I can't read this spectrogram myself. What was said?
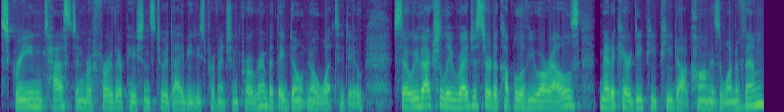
screen, test, and refer their patients to a diabetes prevention program, but they don't know what to do. So we've actually registered a couple of URLs. MedicareDPP.com is one of them,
